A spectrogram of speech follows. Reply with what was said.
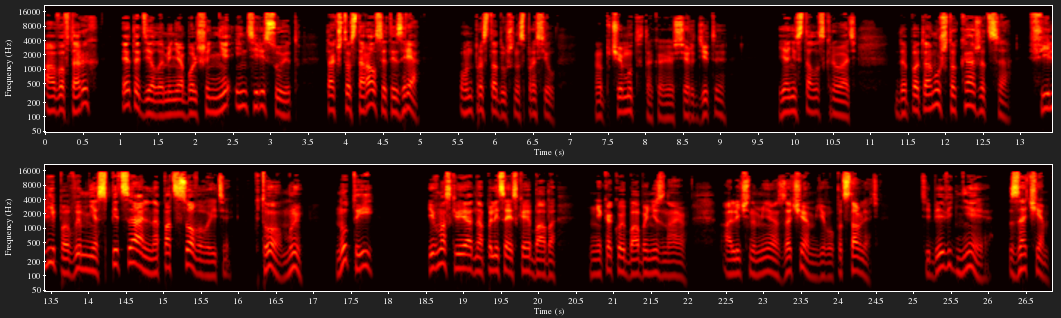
А во-вторых, это дело меня больше не интересует» так что старался ты зря». Он простодушно спросил, «А почему ты такая сердитая?» Я не стала скрывать. «Да потому что, кажется, Филиппа вы мне специально подсовываете». «Кто? Мы?» «Ну, ты». «И в Москве одна полицейская баба». «Никакой бабы не знаю. А лично мне зачем его подставлять?» «Тебе виднее. Зачем?»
